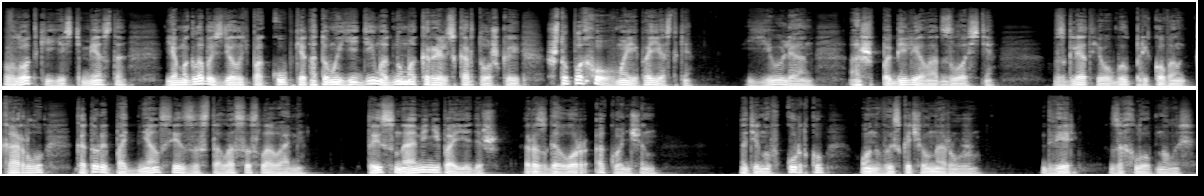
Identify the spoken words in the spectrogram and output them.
В лодке есть место. Я могла бы сделать покупки, а то мы едим одну макрель с картошкой. Что плохого в моей поездке?» Юлиан аж побелел от злости. Взгляд его был прикован к Карлу, который поднялся из-за стола со словами. «Ты с нами не поедешь. Разговор окончен». Натянув куртку, он выскочил наружу. Дверь захлопнулась.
